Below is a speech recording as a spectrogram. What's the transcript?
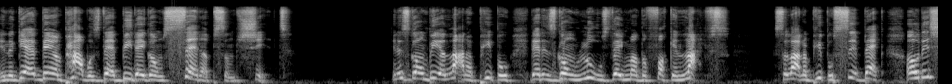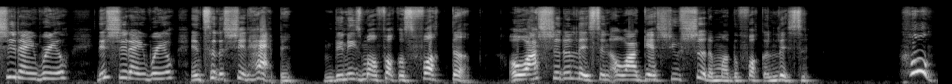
And the goddamn powers that be, they gonna set up some shit. And it's gonna be a lot of people that is gonna lose their motherfucking lives. It's a lot of people sit back, oh, this shit ain't real. This shit ain't real until the shit happen. And then these motherfuckers fucked up. Oh, I should have listened. Oh, I guess you should have motherfucker listened. Whew.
